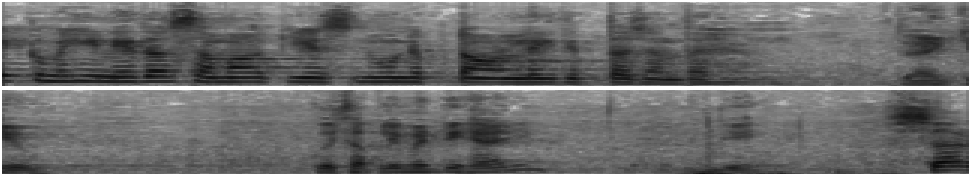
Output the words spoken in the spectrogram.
1 ਮਹੀਨੇ ਦਾ ਸਮਾਂ ਕੇਸ ਨੂੰ ਨਿਪਟਾਉਣ ਲਈ ਦਿੱਤਾ ਜਾਂਦਾ ਹੈ। ਥੈਂਕ ਯੂ ਕੋਈ ਸਪਲੀਮੈਂਟਰੀ ਹੈ ਜੀ? ਜੀ। ਸਰ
